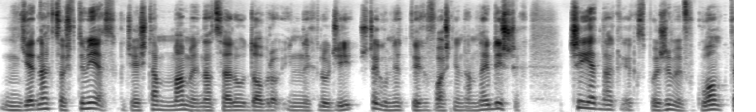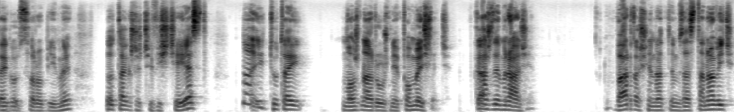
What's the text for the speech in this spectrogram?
jednak coś w tym jest. Gdzieś tam mamy na celu dobro innych ludzi, szczególnie tych właśnie nam najbliższych. Czy jednak jak spojrzymy w głąb tego, co robimy, to tak rzeczywiście jest? No i tutaj można różnie pomyśleć. W każdym razie warto się nad tym zastanowić.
